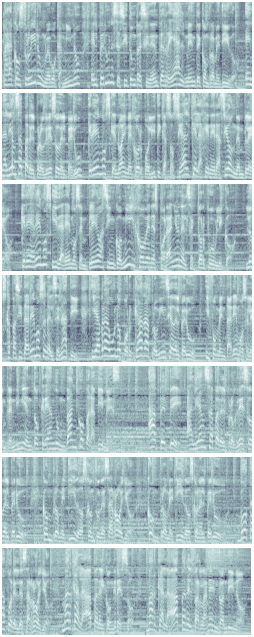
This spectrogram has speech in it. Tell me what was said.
Para construir un nuevo camino, el Perú necesita un presidente realmente comprometido. En Alianza para el Progreso del Perú, creemos que no hay mejor política social que la generación de empleo. Crearemos y daremos empleo a 5.000 jóvenes por año en el sector público. Los capacitaremos en el Senati y habrá uno por cada provincia del Perú y fomentaremos el emprendimiento creando un banco para pymes. APP, Alianza para el Progreso del Perú. Comprometidos con tu desarrollo, comprometidos con el Perú. Vota por el desarrollo. Marca la A para el Congreso. Marca la A para el Parlamento Andino.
